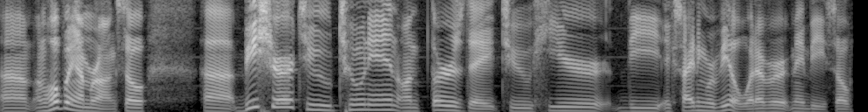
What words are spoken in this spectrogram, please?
um, I'm hoping I'm wrong. So uh, be sure to tune in on Thursday to hear the exciting reveal, whatever it may be. So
